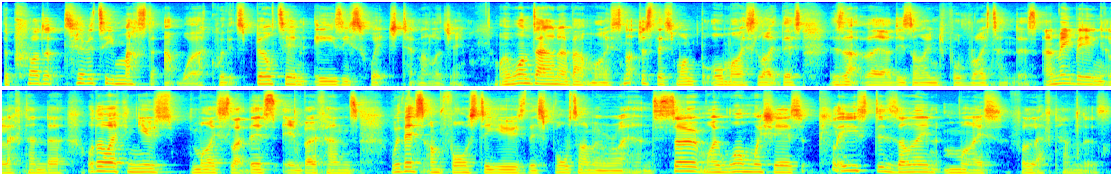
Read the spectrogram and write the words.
The Productivity Master at work with its built-in easy switch technology. My one downer about mice, not just this one, but all mice like this, is that they are designed for right-handers. And me being a left-hander, although I can use mice like this in both hands, with this I'm forced to use this full-time in my right hand. So my one wish is, please design mice for left-handers.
